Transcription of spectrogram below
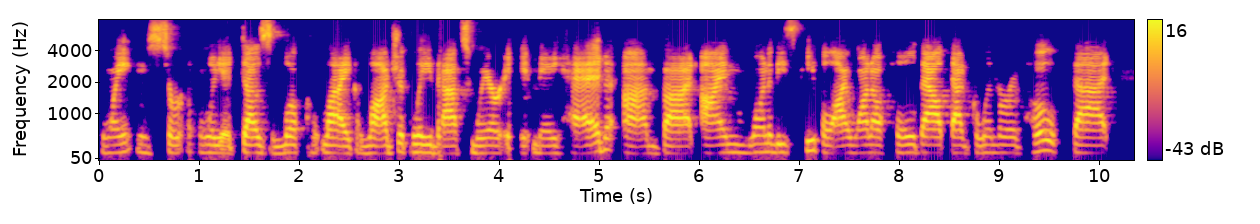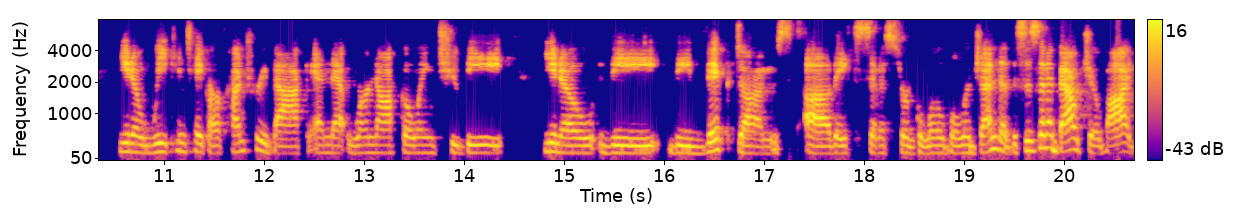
point, and certainly it does look like logically that's where it may head. Um, but I'm one of these people. I want to hold out that glimmer of hope that you know we can take our country back and that we're not going to be you know the the victims of a sinister global agenda this isn't about joe biden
